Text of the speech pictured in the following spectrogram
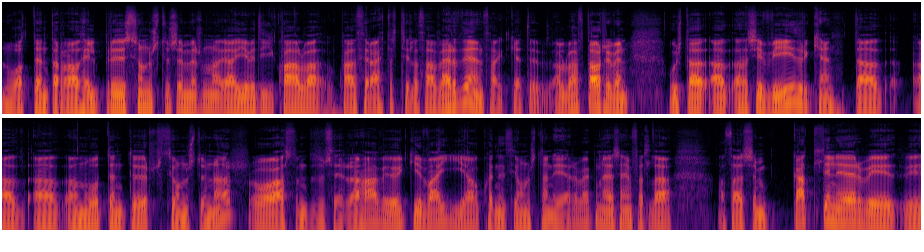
notendaráð heilbriðisjónustu sem er svona, já ég veit ekki hvað, alva, hvað þeir ættast til að það verði en það getur alveg haft áhrif en úst, að, að, að það sé viðurkent að, að notendur þjónustunar og aðstandur þeirra hafi aukið vægi á hvernig þjónustan er vegna þess einfallega að það sem gallin er við, við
